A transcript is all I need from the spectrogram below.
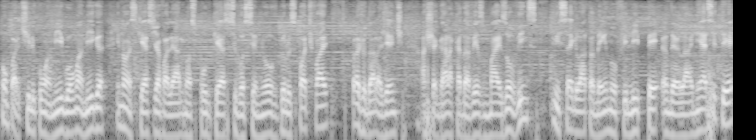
compartilhe com um amigo ou uma amiga e não esquece de avaliar o nosso podcast se você me ouve pelo Spotify para ajudar a gente a chegar a cada vez mais ouvintes. Me segue lá também no Felipe ST.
